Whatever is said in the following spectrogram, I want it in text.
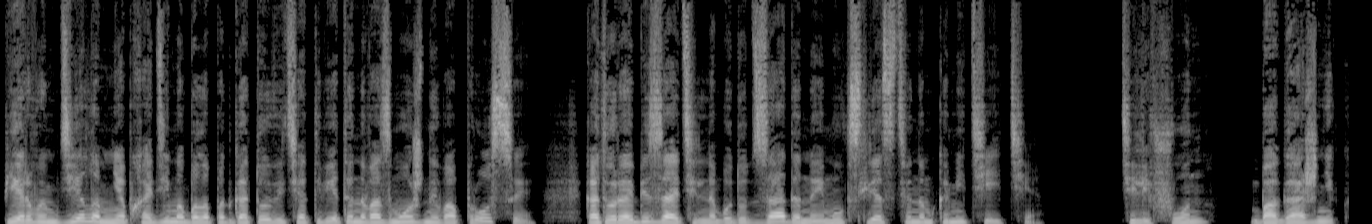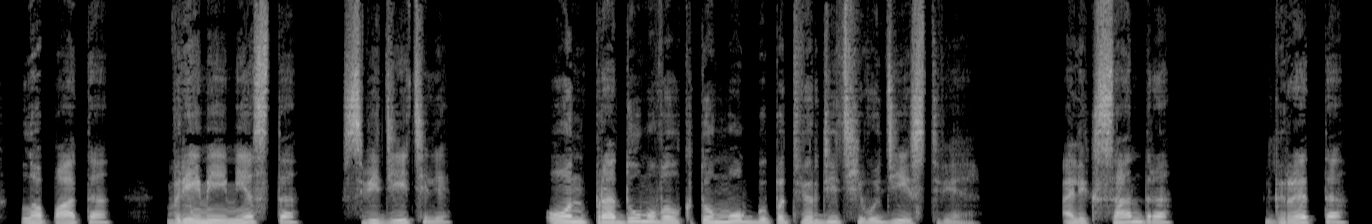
Первым делом необходимо было подготовить ответы на возможные вопросы, которые обязательно будут заданы ему в Следственном комитете телефон, багажник, лопата, время и место, свидетели. Он продумывал, кто мог бы подтвердить его действия. Александра, Грета,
